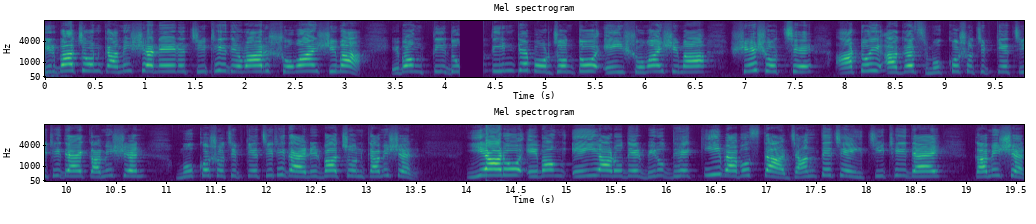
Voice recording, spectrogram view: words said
নির্বাচন কমিশনের চিঠি দেওয়ার সময়সীমা এবং তিনটে পর্যন্ত এই সময়সীমা শেষ হচ্ছে। আটই আগস্ট মুখ্য সচিবকে চিঠি দেয় কমিশন। মুখ্য সচিবকে চিঠি দেয় নির্বাচন কমিশন। ইআরও এবং এই আরোদের বিরুদ্ধে কি ব্যবস্থা জানতে চেয়ে চিঠি দেয় কমিশন।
